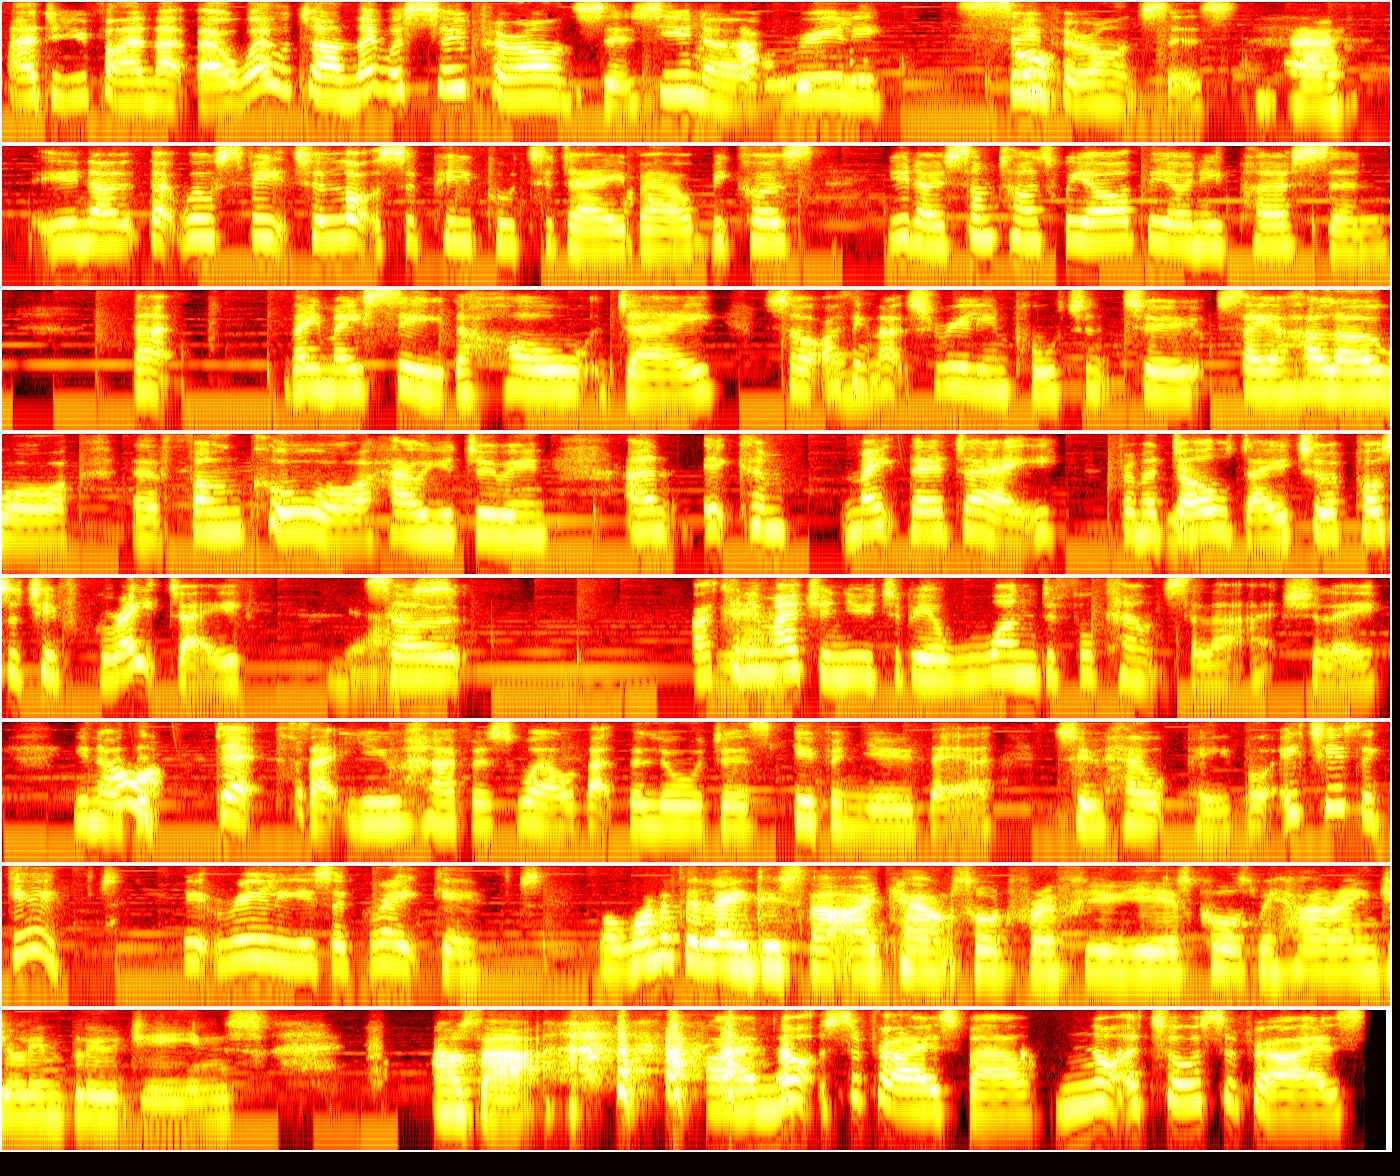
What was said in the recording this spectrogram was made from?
How did you find that, Val? Well done. They were super answers, you know, oh. really super oh. answers. Yeah. You know, that will speak to lots of people today, Val, because, you know, sometimes we are the only person that they may see the whole day. So I think mm. that's really important to say a hello or a phone call or how you're doing. And it can make their day from a dull yeah. day to a positive, great day. Yes. So I can yeah. imagine you to be a wonderful counselor, actually. You know, oh. the depth that you have as well, that the Lord has given you there to help people. It is a gift. It really is a great gift. Well, one of the ladies that I counselled for a few years calls me her angel in blue jeans. How's that? I am not surprised, Val. Not at all surprised.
